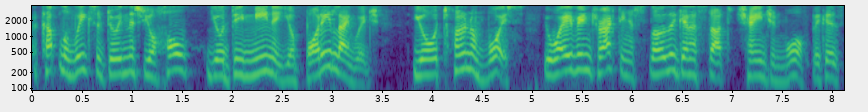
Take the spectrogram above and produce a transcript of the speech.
a couple of weeks of doing this, your whole, your demeanor, your body language, your tone of voice, your way of interacting is slowly going to start to change and morph because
